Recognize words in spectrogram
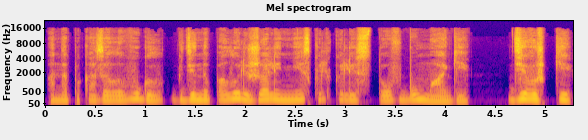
Она показала в угол, где на полу лежали несколько листов бумаги. Девушки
